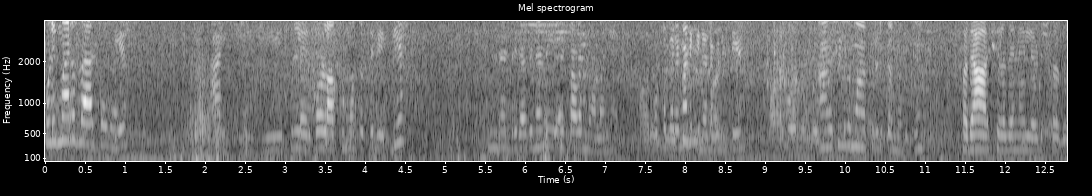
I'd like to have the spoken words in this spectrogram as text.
പുളിമരം ദാട്ടോ പിള്ളേർ കൊള്ളാക്കും മൊത്തത്തിൽ. ഇടിയ. അതിനടി കളഞ്ഞോളാം ഞാൻ. പൊട്ടത്തരം കാണിക്കുന്നുണ്ടോ വേണ്ടിട്ട് ആവശ്യമുള്ളത് മാത്രം എടുത്താൽ മതി. അപ്പൊ അത് ആശീർവ തന്നെയല്ലേ എടുത്തത്?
